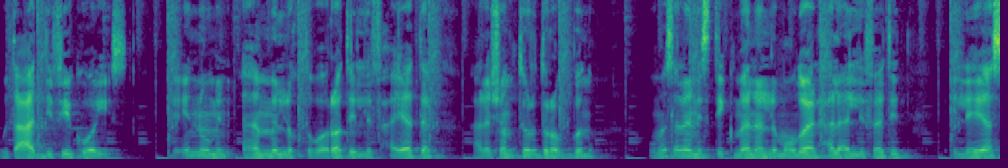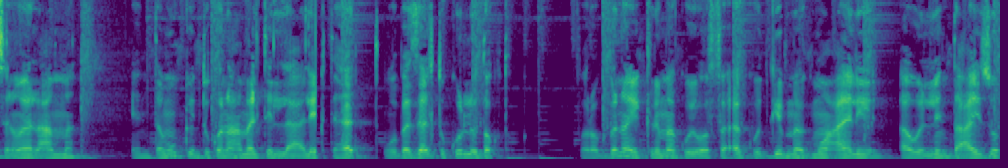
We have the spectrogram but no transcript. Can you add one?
وتعدي فيه كويس لأنه من أهم الاختبارات اللي في حياتك علشان ترضي ربنا. ومثلا استكمالا لموضوع الحلقة اللي فاتت اللي هي الثانوية العامة أنت ممكن تكون عملت اللي عليك اجتهدت وبذلت كل طاقتك. فربنا يكرمك ويوفقك وتجيب مجموع عالي أو اللي أنت عايزه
